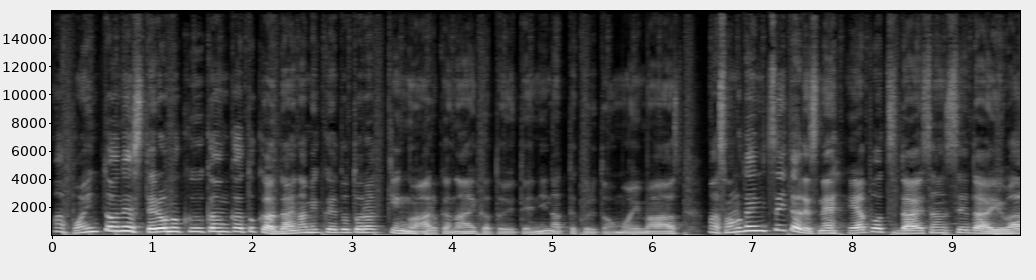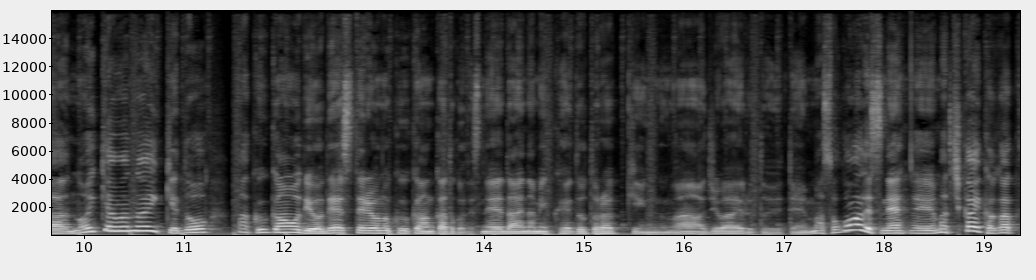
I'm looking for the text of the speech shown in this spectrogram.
まあ、ポイントはね、ステレオの空間化とかダイナミックヘッドトラッキングがあるかないかという点になってくると思います。まあ、その点についてはですね、AirPods 第3世代はノイキャンはないけど、まあ、空間オーディオでステレオの空間化とかですね、ダイナミックヘッドトラッキングが味わえるという点、まあ、そこがですね、えー、まあ近い価格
